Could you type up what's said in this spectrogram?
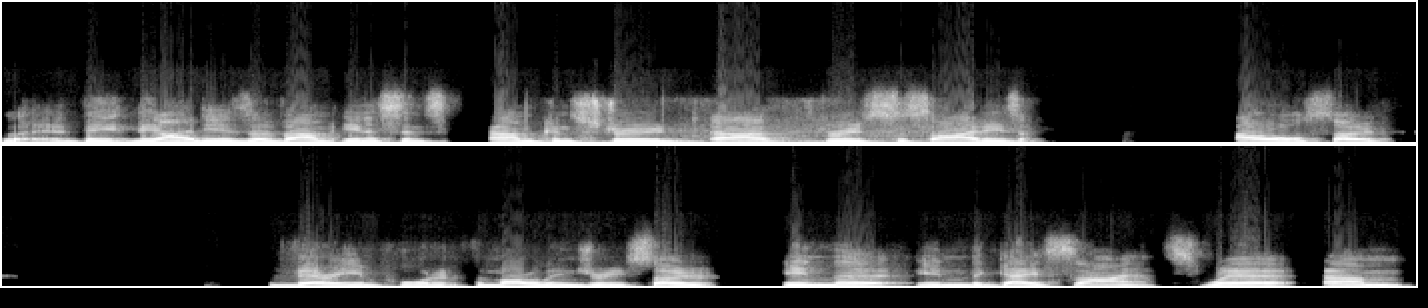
the the ideas of um, innocence um, construed uh, through societies are also very important for moral injury. So in the in the gay science, where um,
